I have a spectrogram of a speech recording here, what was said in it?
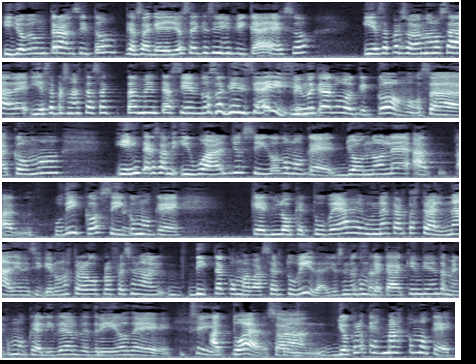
y yo veo un tránsito, que o sea, que ya yo sé qué significa eso, y esa persona no lo sabe, y esa persona está exactamente haciendo eso que dice ahí, Sí. y uno queda como que, ¿cómo? O sea, ¿cómo? Y es interesante, igual yo sigo como que, yo no le ad- adjudico, sí, Sí. como que que lo que tú veas en una carta astral, nadie, ni siquiera un astrólogo profesional, dicta cómo va a ser tu vida. Yo siento como que cada quien tiene también como que el libre albedrío de Sí. actuar. O sea, yo creo que es más como que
